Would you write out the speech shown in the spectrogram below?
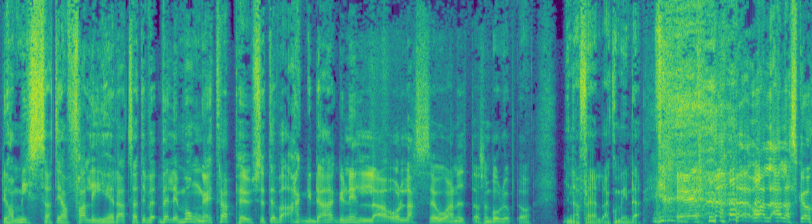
det har missat, det har fallerat så att det var väldigt många i trapphuset. Det var Agda, Gunilla och Lasse och Anita som bor upp då. Mina föräldrar kom in där. Alla, alla ska ha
